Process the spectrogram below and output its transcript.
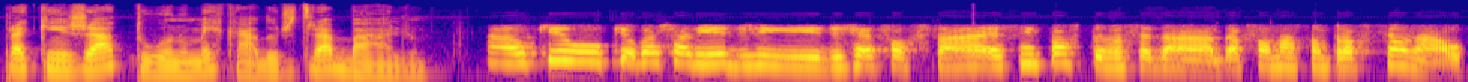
para quem já atua no mercado de trabalho. Que eu, o que eu gostaria de, de reforçar essa importância da, da formação profissional.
